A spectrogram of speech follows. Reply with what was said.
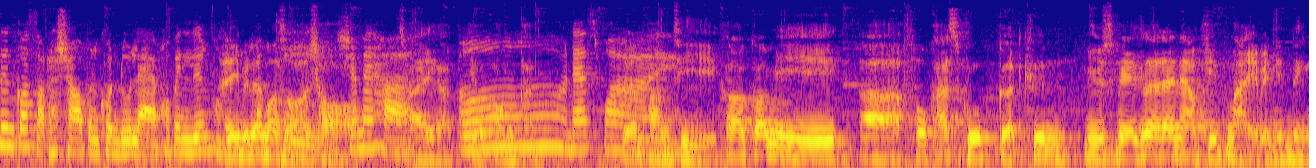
ซึ่งกสทช เป็นคนดูแลเพราะเป็นเรื่องของอันนี้เป็นเรื่องควมกสทชถี่ใช่ไหมคะใช่ครับเกี่ยวข้องกับอ๋อ that's why เรื่องความถี่ก็ก็มีโฟกัสกลุ่มเกิดขึ้นมีสเปซก็จะได้แนวคิดใหม่ไปนิดนึง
